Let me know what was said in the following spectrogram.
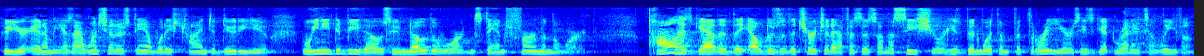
who your enemy is. I want you to understand what he's trying to do to you. We need to be those who know the Word and stand firm in the Word. Paul has gathered the elders of the church at Ephesus on the seashore. He's been with them for three years. He's getting ready to leave them.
